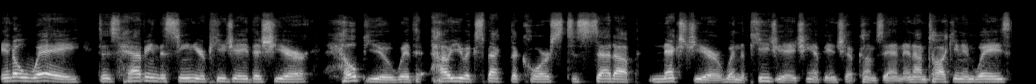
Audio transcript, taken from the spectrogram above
In a way, does having the senior PGA this year help you with how you expect the course to set up next year when the PGA championship comes in? And I'm talking in ways,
